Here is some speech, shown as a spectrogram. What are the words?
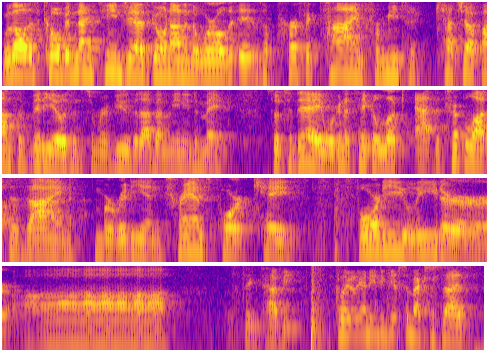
with all this COVID-19 jazz going on in the world, it is a perfect time for me to catch up on some videos and some reviews that I've been meaning to make. So today we're gonna take a look at the Triple Aught Design Meridian Transport Case 40 liter. Ah, this thing's heavy. Clearly I need to get some exercise.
